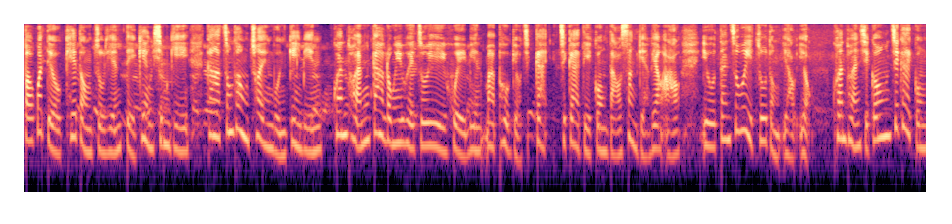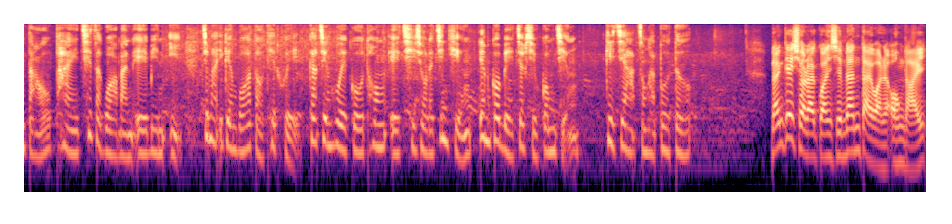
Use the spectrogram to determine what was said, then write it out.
包括着启动自然地景审议，甲总统蔡英文见面，团团甲农委会主义会面，嘛破局一届，这届伫公道上镜了后，由单主委主动邀约。团团是讲，这届公投派七十多万的民意，即卖已经无法度撤回，甲政府的沟通会持续来进行，也毋过未接受工程。记者综合报道。咱继续来关心咱台湾的往来。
